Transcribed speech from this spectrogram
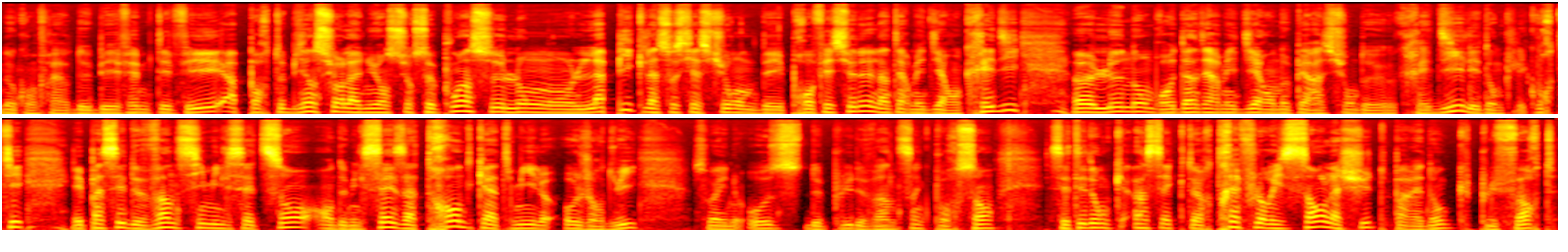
Nos confrères de BFM TV apportent bien sûr la nuance sur ce point. Selon l'APIC, l'association des professionnels intermédiaires en crédit, euh, le nombre d'intermédiaires en opération de crédit, et donc les courtiers, est passé de 26 700 en 2016 à 34 000 aujourd'hui, soit une hausse de plus de 25%. C'était donc un secteur très florissant, la chute paraît donc plus forte.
